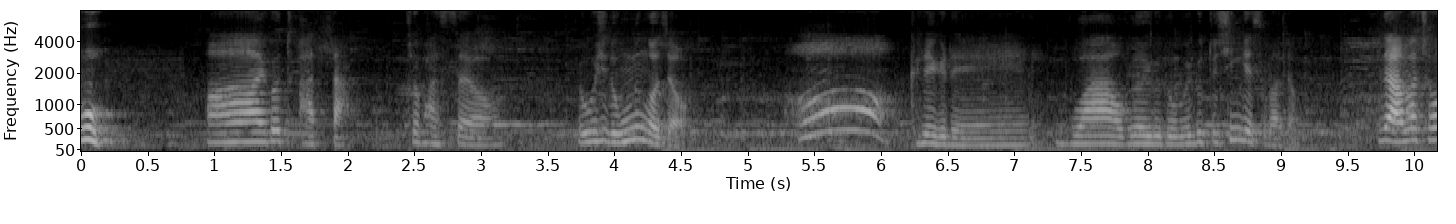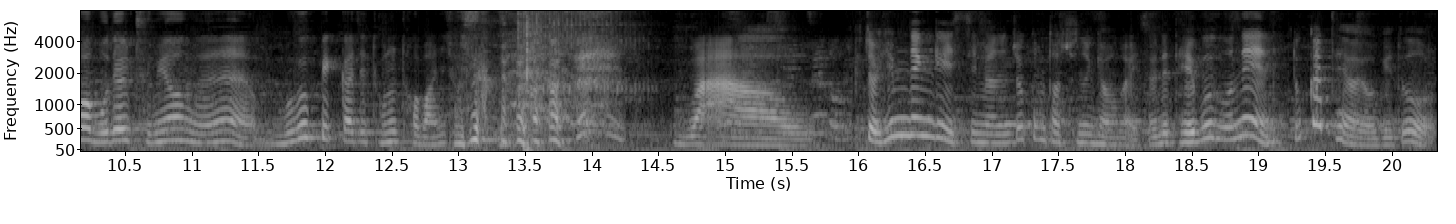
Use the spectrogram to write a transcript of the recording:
오! 아, 이것도 봤다. 저 봤어요. 옷이 녹는 거죠? 아, 그래 그래. 와우, 나 이거 너무 이것도 신기했어, 맞아. 근데 아마 저 모델 두 명은 무급비까지 돈을 더 많이 줬을 거예요. 와우. 그쵸 힘든 게 있으면 조금 더 주는 경우가 있어요. 근데 대부분은 똑같아요. 여기도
